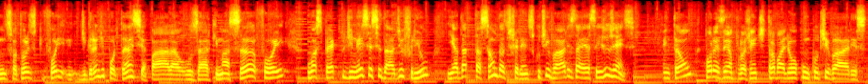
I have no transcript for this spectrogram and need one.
Um dos fatores que foi de grande importância para usar que maçã foi o aspecto de necessidade de frio e adaptação das diferentes cultivares a essa exigência. Então, por exemplo, a gente trabalhou com cultivares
